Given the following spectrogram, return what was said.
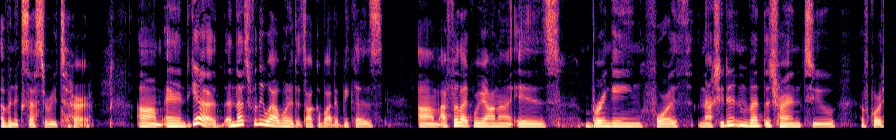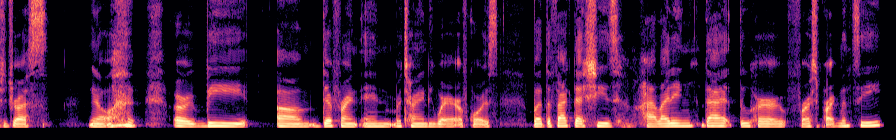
of an accessory to her. Um, and yeah, and that's really why I wanted to talk about it because um, I feel like Rihanna is bringing forth. Now, she didn't invent the trend to, of course, dress, you know, or be um, different in maternity wear, of course. But the fact that she's highlighting that through her first pregnancy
